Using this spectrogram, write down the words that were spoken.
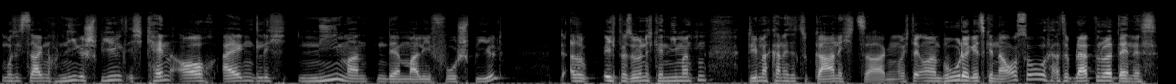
muss ich sagen, noch nie gespielt. Ich kenne auch eigentlich niemanden, der Malifaux spielt. Also ich persönlich kenne niemanden. Demnach kann ich dazu gar nichts sagen. Und ich denke, meinem Bruder geht es genauso, also bleibt nur der Dennis.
